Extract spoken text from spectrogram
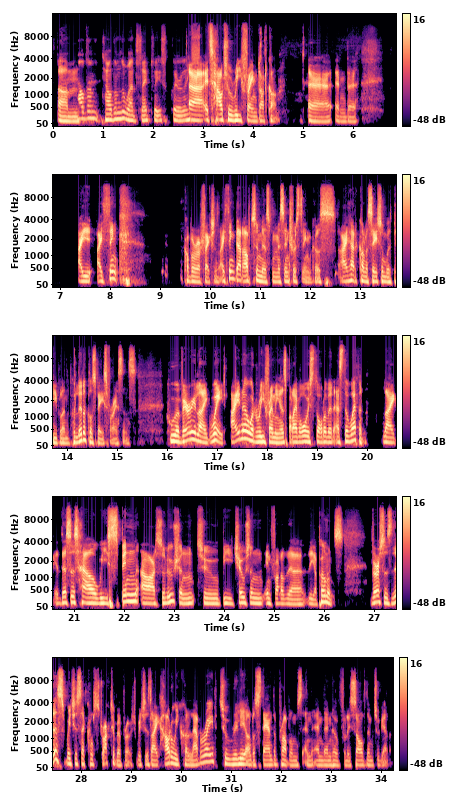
Um, Tell them tell them the website, please, clearly. uh, it's howtoreframe.com, uh, and uh, I I think a couple of reflections. I think that optimism is interesting because I had a conversation with people in the political space, for instance, who are very like, wait, I know what reframing is, but I've always thought of it as the weapon. Like this is how we spin our solution to be chosen in front of the the opponents versus this which is a constructive approach which is like how do we collaborate to really understand the problems and and then hopefully solve them together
